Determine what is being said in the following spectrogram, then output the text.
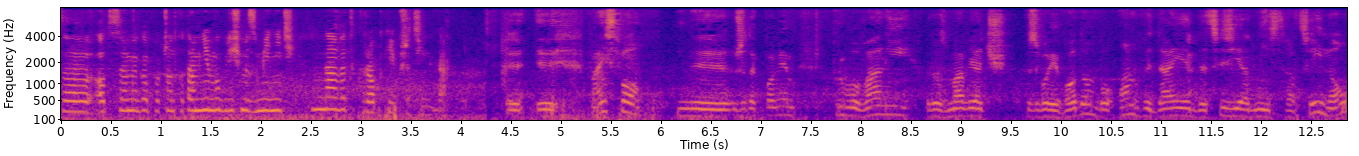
to od samego początku tam nie mogliśmy zmienić nawet kropki i przecinka. Y, y, Państwo, y, że tak powiem, próbowali rozmawiać z wojewodą, bo on wydaje decyzję administracyjną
